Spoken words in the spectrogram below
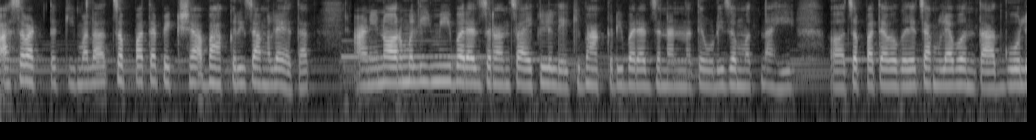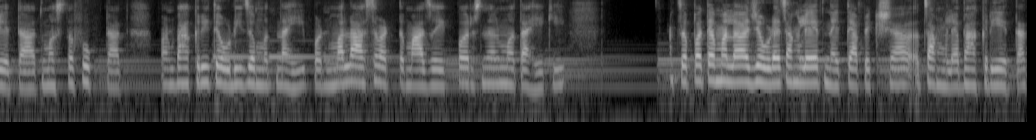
असं वाटतं की मला चपात्यापेक्षा भाकरी चांगल्या येतात. आणि नॉर्मली मी बऱ्याच जणांचं ऐकलेलं आहे की भाकरी बऱ्याच जणांना तेवढी जमत नाही. चपात्या वगैरे चांगल्या बनतात गोल येतात मस्त फुगतात पण भाकरी तेवढी जमत नाही. पण मला असं वाटतं माझं माझं एक पर्सनल मत आहे की चपात्या मला जेवढ्या चांगल्या येत नाहीत त्यापेक्षा चांगल्या भाकरी येतात.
